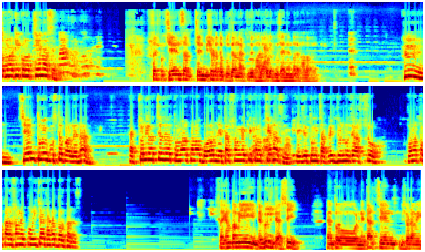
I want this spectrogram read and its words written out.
তোমার কি কোনো চেন আছে? স্যার চেন স্যার চেন বিষয়টা তো বুঝলাম না যদি ভালো করে বুঝাই দেন তাহলে ভালো হয়। হুম চেন তুমি বুঝতে পারলে না। অ্যাকচুয়ালি হচ্ছে যে তোমার কোনো বড় নেতার সঙ্গে কি কোনো চেন আছে? এই যে তুমি চাকরির জন্য যে আসছো তোমার তো কারোর সঙ্গে পরিচয় থাকার দরকার আছে। স্যার এখানে তো আমি ইন্টারভিউ দিতে আসছি। এখানে তো নেতার চেন বিষয়টা আমি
